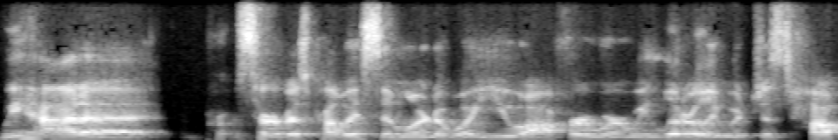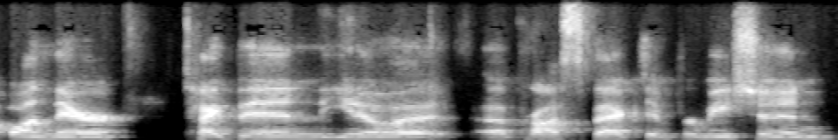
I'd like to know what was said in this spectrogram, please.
we had a service probably similar to what you offer, where we literally would just hop on there, type in, you know, a, a prospect information,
